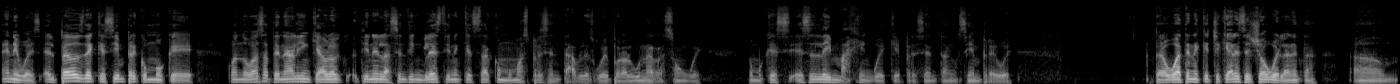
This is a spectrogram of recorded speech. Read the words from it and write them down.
anyways, el pedo es de que siempre como que cuando vas a tener a alguien que habla, tiene el acento inglés, tienen que estar como más presentables, güey, por alguna razón, güey. Como que esa es la imagen, güey, que presentan siempre, güey. Pero voy a tener que chequear ese show, güey, la neta. Um,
